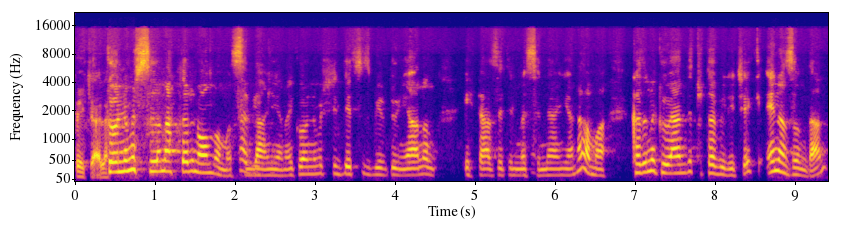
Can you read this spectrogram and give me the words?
Pekala. Gönlümüz sığınakların olmamasından yana, gönlümüz şiddetsiz bir dünyanın ihdas edilmesinden yana ama kadını güvende tutabilecek en azından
